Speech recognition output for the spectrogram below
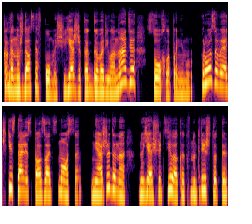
когда нуждался в помощи. Я же, как говорила Надя, сохла по нему. Розовые очки стали сползать с носа. Неожиданно, но я ощутила, как внутри что-то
